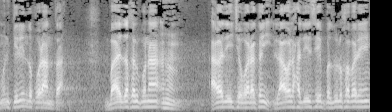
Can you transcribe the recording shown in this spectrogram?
منکرین د قران ته باز خلقنا هغه دې چې ور کوي لاول حدیث په ذل خبره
